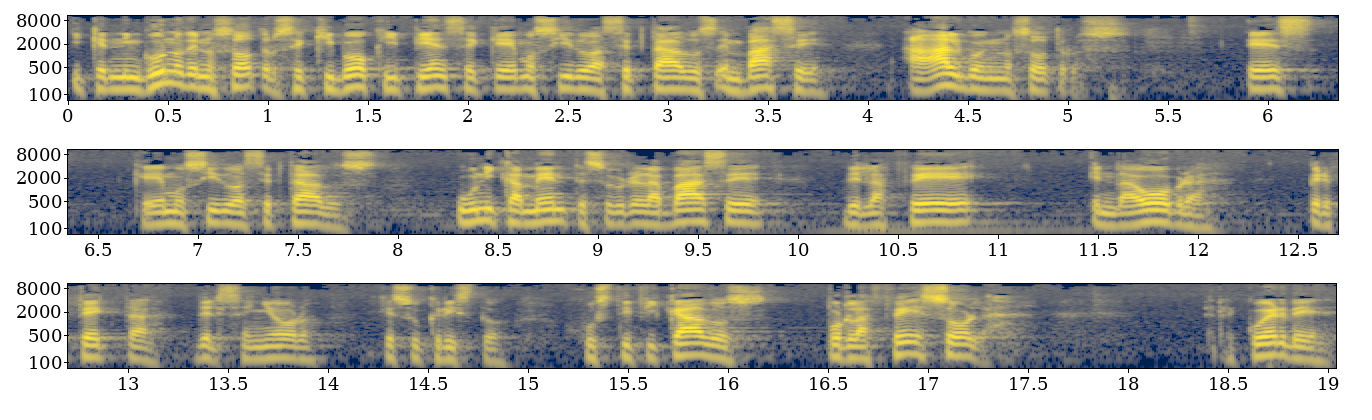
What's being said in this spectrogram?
y que ninguno de nosotros se equivoque y piense que hemos sido aceptados en base a algo en nosotros. Es que hemos sido aceptados únicamente sobre la base de la fe en la obra perfecta del Señor Jesucristo, justificados por la fe sola. Recuerde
